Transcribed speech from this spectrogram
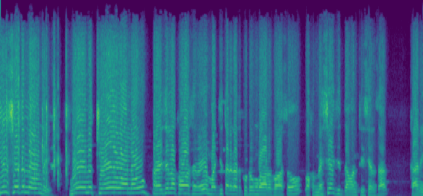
వీళ్ళ చేతుల్లో ఉంది. నేను కేవలం ప్రజల కోసమే మధ్యతరగతి కుటుంబాల కోసం ఒక మెసేజ్ ఇద్దామని తీశాను సార్. కానీ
